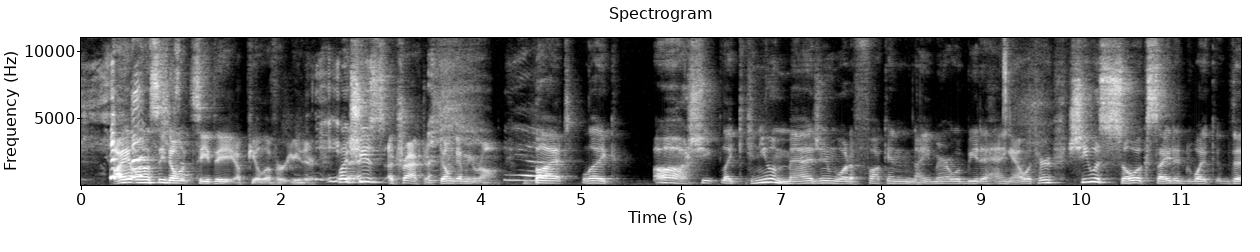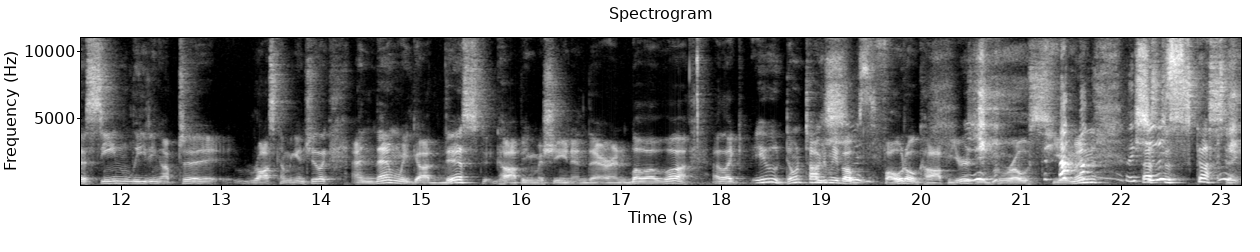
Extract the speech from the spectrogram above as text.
I honestly don't see the appeal of her either. Either. Like she's attractive, don't get me wrong. Yeah. But like oh, she like can you imagine what a fucking nightmare it would be to hang out with her? She was so excited like the scene leading up to Ross coming in. She's like, and then we got this copying machine in there and blah blah blah. I like, ew, don't talk to me about was- photocopiers, you gross human. Like, That's was- disgusting.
